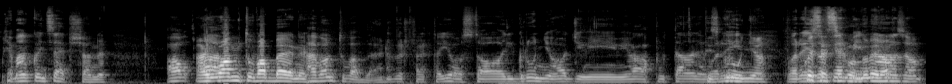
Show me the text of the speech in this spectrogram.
C'è manco Inception. Oh, I want to va bene. I want to va bene, perfetto. Io sto il grugno oggi mi, mi va a puttane. Ti vorrei, sgrugna? Vorrei Questo è il secondo, il vero? naso.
